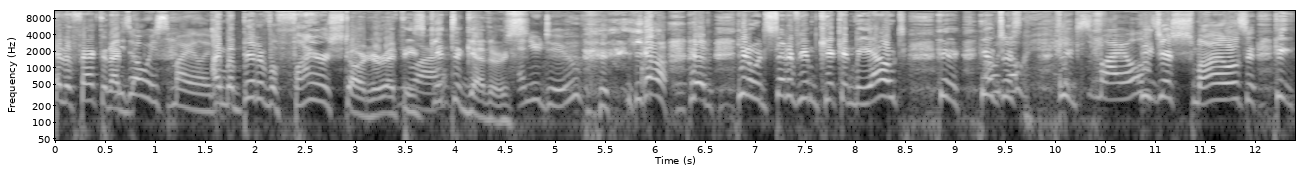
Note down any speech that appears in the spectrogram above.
and the fact that I'm He's always smiling. I'm a bit of a fire starter at You these are. get-togethers. and you do. yeah, and you know, instead of him kicking me out, he, he'll Oh, just no, he smiles. He just smiles. He,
